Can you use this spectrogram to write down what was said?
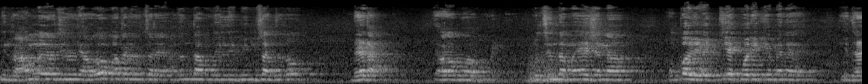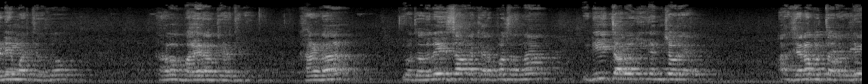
ನಿನ್ನ ರಾಮನಗರ ಜಿಲ್ಲೆಯಲ್ಲಿ ಯಾವುದೋ ಮಾತಾಡಿರ್ತಾರೆ ಅದನ್ನು ಮನೆಯಲ್ಲಿ ಇಲ್ಲಿ ಬಿಂಸ ಅಂತದ್ದು ಬೇಡ, ಯಾವುದೋ ಹುಲ್ಸಿಂದ ಮಹೇಶನ ಒಬ್ಬ ವ್ಯಕ್ತಿಯ ಕೋರಿಕೆ ಮೇಲೆ ಈ ಧರಣಿ ಮಾಡ್ತಿರೋದು. ಕಾನೂನು ಬಾಹಿರ ಅಂತ ಹೇಳ್ತೀನಿ. ಕಾರಣ, ಇವತ್ತು ಹದಿನೈದು ಸಾವಿರ ಕರಪತ್ರನ ಇಡೀ ತಾಲೂಕಿಗೆ ಹಂಚವ್ರೆ. ಆ ಜನ ಬರ್ತಾರಲ್ಲಿ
